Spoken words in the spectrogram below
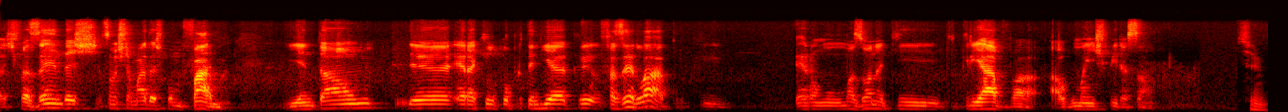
as fazendas são chamadas como farma. E então uh, era aquilo que eu pretendia fazer lá, porque era uma zona que, que criava alguma inspiração. Sim.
